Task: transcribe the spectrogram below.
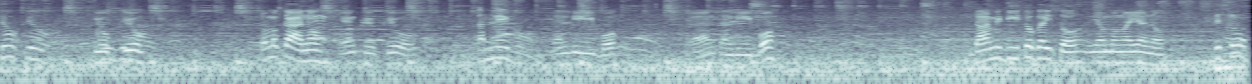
QQ. QQ. So magkano? Ayan QQ. oh. 1,000. 1,000. Yan, 1,000. Dami dito guys oh. Yung mga yan oh. Tisot.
